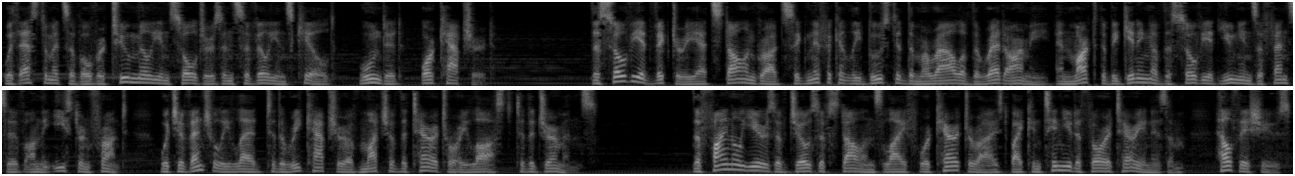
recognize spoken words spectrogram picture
with estimates of over 2 million soldiers and civilians killed, wounded, or captured. The Soviet victory at Stalingrad significantly boosted the morale of the Red Army and marked the beginning of the Soviet Union's offensive on the Eastern Front, which eventually led to the recapture of much of the territory lost to the Germans. The final years of Joseph Stalin's life were characterized by continued authoritarianism, health issues,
